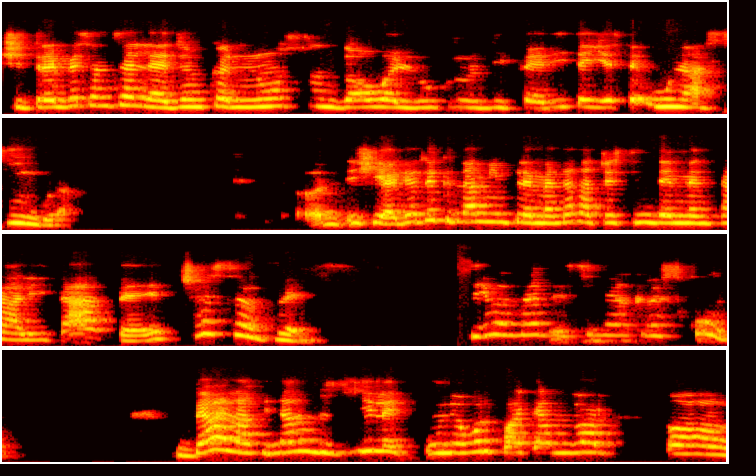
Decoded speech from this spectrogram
Și trebuie să înțelegem că nu sunt două lucruri diferite, este una singură. Și iar eu de când am implementat acest timp de mentalitate, ce să vezi? Sima mea de sine a crescut. Da, la finalul zilei, uneori poate am doar uh,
